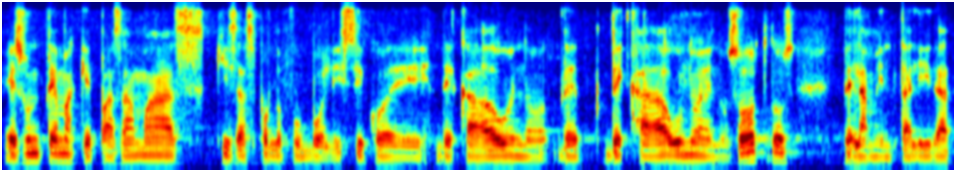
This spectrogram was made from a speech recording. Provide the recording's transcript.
Es un tema que pasa más quizás por lo futbolístico de, de cada, uno, de, de, cada uno de nosotros, de la mentalidad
